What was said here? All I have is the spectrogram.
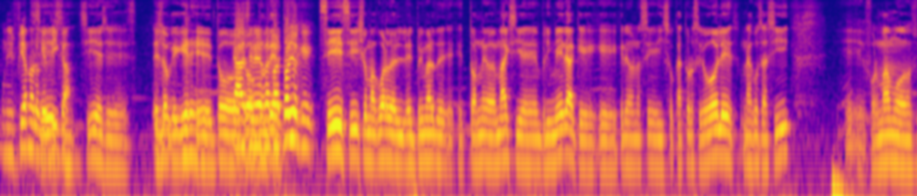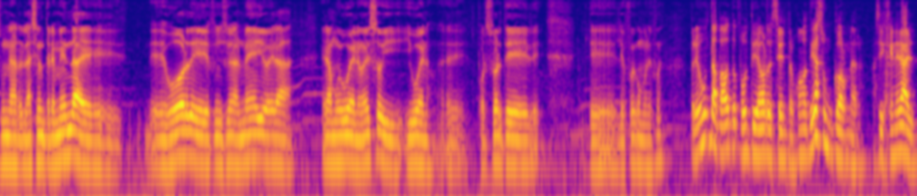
un infierno lo Sí, que pica. Sí, sí, es, es- lo que quiere todo. Claro, todo en el repertorio que- Sí, sí, yo me acuerdo el, el primer de- eh, torneo de Maxi en primera, que, que creo, no sé, hizo 14 goles, una cosa así. Eh, formamos una relación tremenda de, de desborde, de definición al medio, era, era muy bueno eso y, y bueno, eh, por suerte le, le- le fue como le fue. Pregunta para, otro, para un tirador de centro. Cuando tirás un corner, así general,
